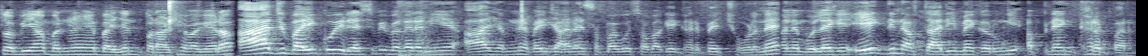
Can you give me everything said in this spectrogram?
तो अभी यहाँ बन रहे हैं भाईजन पराठे वगैरह। आज भाई कोई रेसिपी वगैरह नहीं है। आज हमने भाई जाना है सबा को सबा के घर पे छोड़ने। मैंने बोला कि एक दिन अफ्तारी मैं करूँगी अपने घर पर।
